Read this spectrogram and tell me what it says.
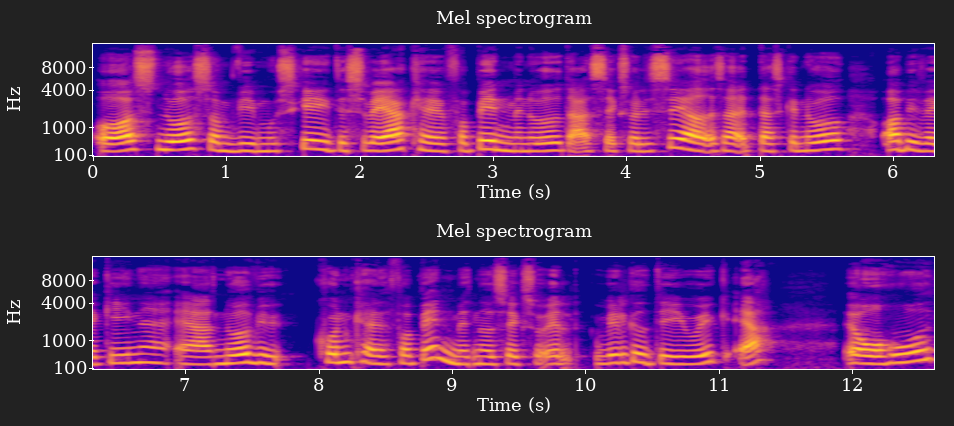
og også noget, som vi måske desværre kan forbinde med noget, der er seksualiseret. Altså, at der skal noget op i vagina, er noget, vi kun kan forbinde med noget seksuelt, hvilket det jo ikke er øh, overhovedet.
